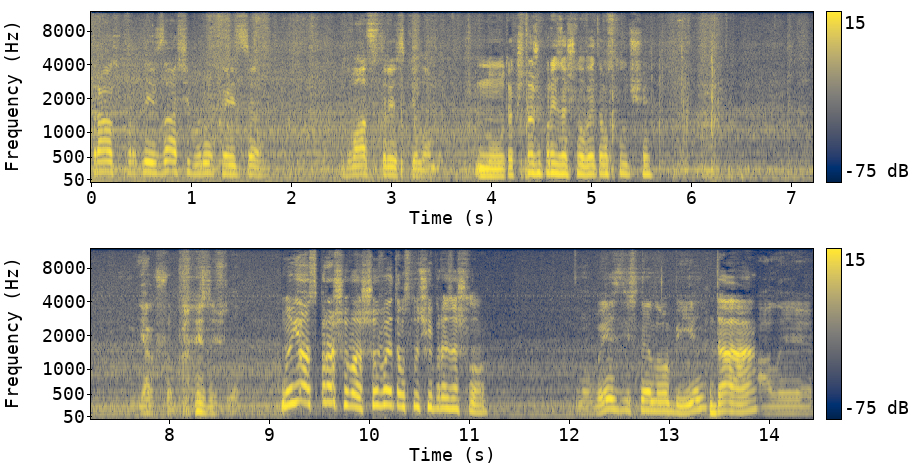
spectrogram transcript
транспортний засіб рухається 20-30 км. Ну, так что же произошло в этом случае? Як що произошло? Ну, я спрашиваю вас, что в этом случае произошло? Ну, ви здійснили обгін, Да. але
